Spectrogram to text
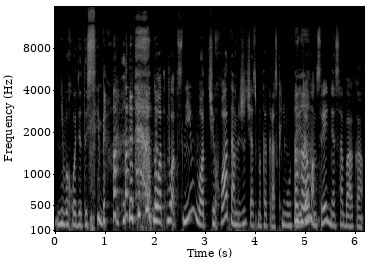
не выходит из себя. ну вот, вот с ним, вот Чихуа там лежит, сейчас мы как раз к нему перейдем, он средняя собака.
